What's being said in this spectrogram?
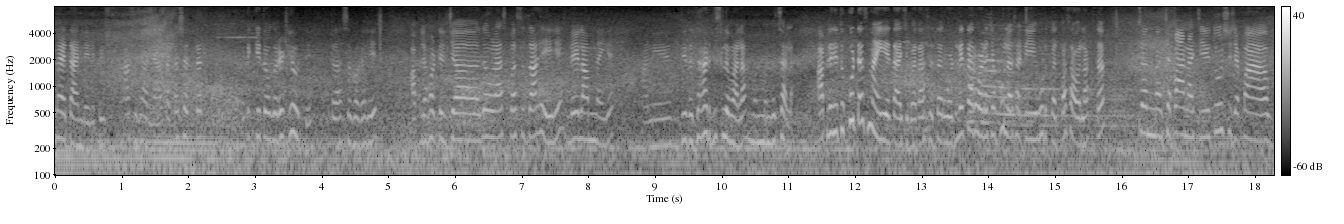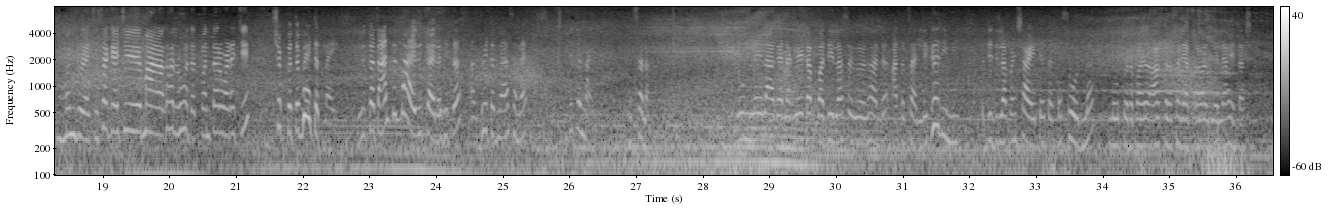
नाहीत आणलेली पिशवी. असं झालं आता कशात तर तिकीट वगैरे ठेवते. तर असं बघा हे आपल्या हॉटेलच्या जवळ आसपासच आहे हे. लय लांब नाही आहे आणि तिथं झाड दिसलं मला. म्हणून म्हणलं चला. आपल्या तिथं कुठंच नाही येत अजिबात. असं तरवडले तरवड्याच्या फुलासाठी हुडकत बसावं लागतं. चंदनाच्या पानाची तुळशीच्या पा मंजुळ्याची सगळ्याची माळा घालून होतात पण तरवड्याची शक्यतो भेटत नाही. विकत आणतात बाहेर विकायला तिथं आज भेटत नाही असं नाही. तिथं नाही. चला. ऊन लय लागायला लागले डब्बा दिला सगळं झालं. आता चालले घरी मी. दिदीला दीदीला पण शाळेत येतात सोडलं. लवकर बा- अकरा साडे अकरा वाजलेले आहेत असे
